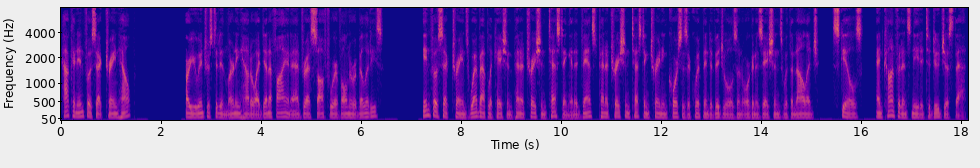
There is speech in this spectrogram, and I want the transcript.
How can InfoSec Train help? Are you interested in learning how to identify and address software vulnerabilities? InfoSec Train's web application penetration testing and advanced penetration testing training courses equip individuals and organizations with the knowledge, skills, and confidence needed to do just that.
